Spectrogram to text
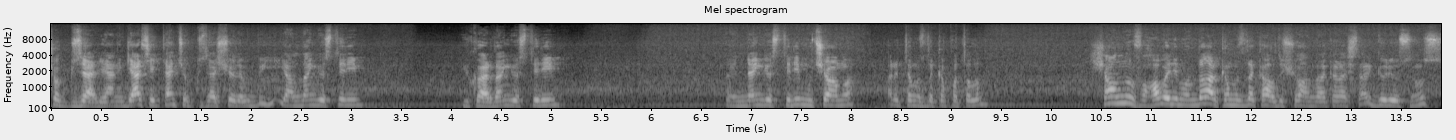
Çok güzel yani gerçekten çok güzel. Şöyle bir yandan göstereyim. Yukarıdan göstereyim. Önden göstereyim uçağımı. Haritamızı da kapatalım. Şanlıurfa Havalimanı'nda arkamızda kaldı şu anda arkadaşlar. Görüyorsunuz.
